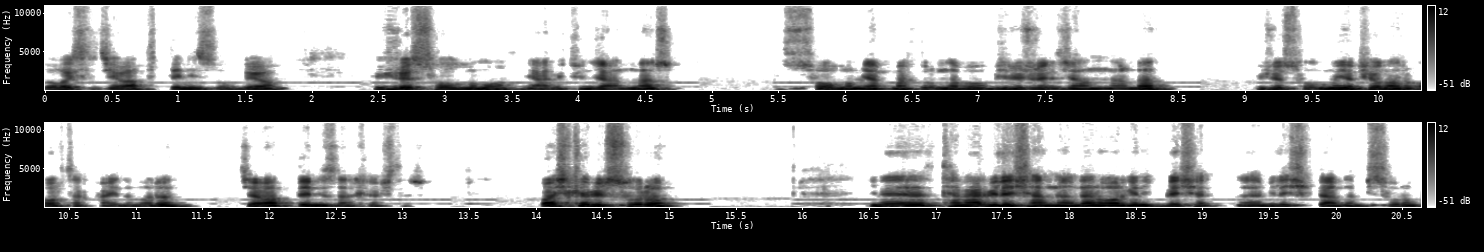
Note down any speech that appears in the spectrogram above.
Dolayısıyla cevap deniz oluyor. hücre solunumu yani bütün canlılar solunum yapmak durumunda. Bu bir hücreli canlılarda hücre solunumu yapıyorlar. Ortak paydaları. Cevap denizli arkadaşlar. Başka bir soru. Yine temel bileşenlerden, organik e, bileşiklerden bir soru.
